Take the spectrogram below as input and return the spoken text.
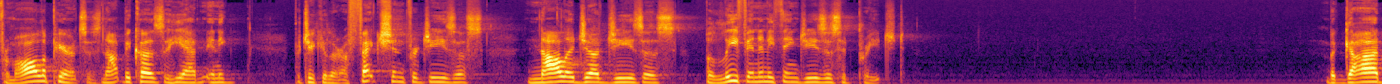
from all appearances, not because he had any particular affection for Jesus, knowledge of Jesus, belief in anything Jesus had preached. But God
